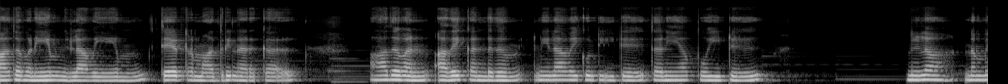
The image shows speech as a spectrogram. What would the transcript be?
ஆதவனையும் நிலாவையும் தேடுற மாதிரி நடக்க ஆதவன் அதை கண்டதும் நிலாவை கூட்டிக்கிட்டு தனியாக போயிட்டு நிலா நம்ம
